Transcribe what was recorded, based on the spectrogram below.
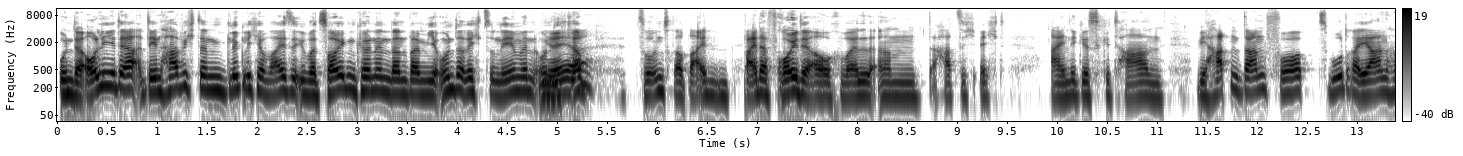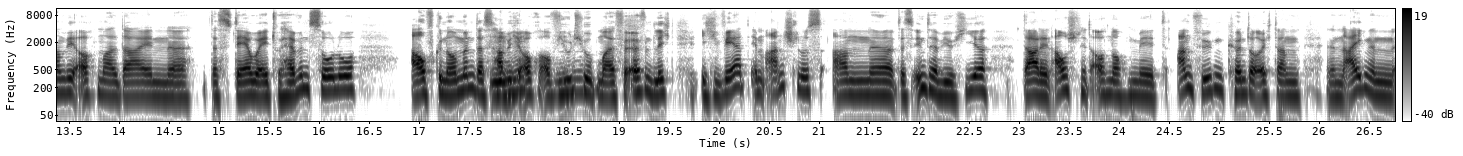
und der Olli, der, den habe ich dann glücklicherweise überzeugen können, dann bei mir Unterricht zu nehmen. Und Ja, ich glaube, ja. zu unserer beiden, beider Freude auch, weil ähm, da hat sich echt einiges getan. Wir hatten dann vor zwei, drei Jahren haben wir auch mal dein äh, das Stairway to Heaven Solo aufgenommen. Das habe ich auch auf YouTube mal veröffentlicht. Ich werde im Anschluss an äh, das Interview hier da den Ausschnitt auch noch mit anfügen. Könnt ihr euch dann einen eigenen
